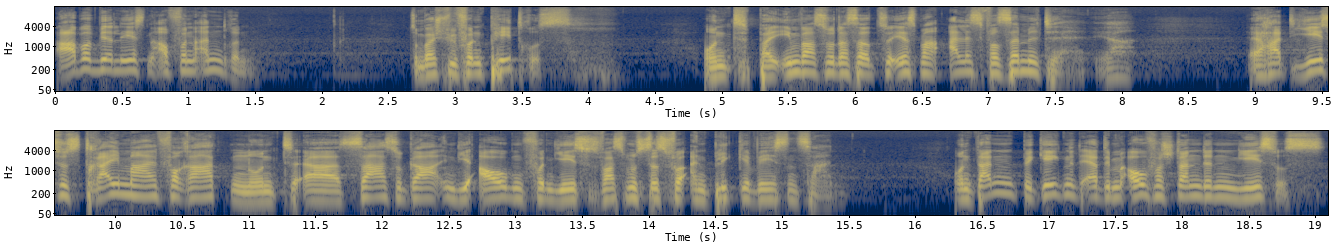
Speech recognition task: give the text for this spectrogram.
Aber wir lesen auch von anderen. Zum Beispiel von Petrus. Und bei ihm war es so, dass er zuerst mal alles versemmelte. Ja. Er hat Jesus dreimal verraten und er sah sogar in die Augen von Jesus. Was muss das für ein Blick gewesen sein? Und dann begegnet er dem auferstandenen Jesus.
